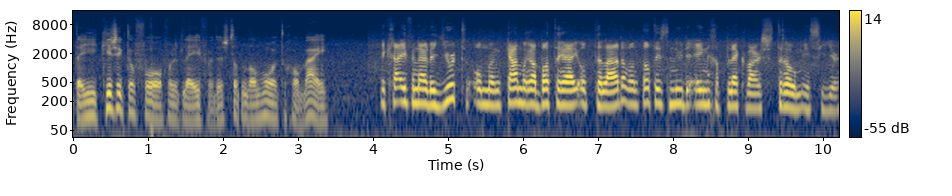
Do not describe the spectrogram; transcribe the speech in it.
dit- hier kies ik toch voor, voor het leven, dus dat, dan hoort het er gewoon bij. Ik ga even naar de jurt om een camerabatterij op te laden, want dat is nu de enige plek waar stroom is hier.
